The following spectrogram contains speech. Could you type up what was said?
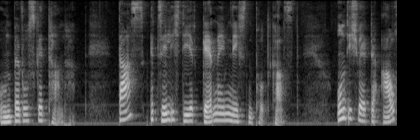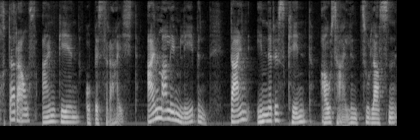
unbewusst getan hat. Das erzähle ich dir gerne im nächsten Podcast. Und ich werde auch darauf eingehen, ob es reicht, einmal im Leben dein inneres Kind ausheilen zu lassen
